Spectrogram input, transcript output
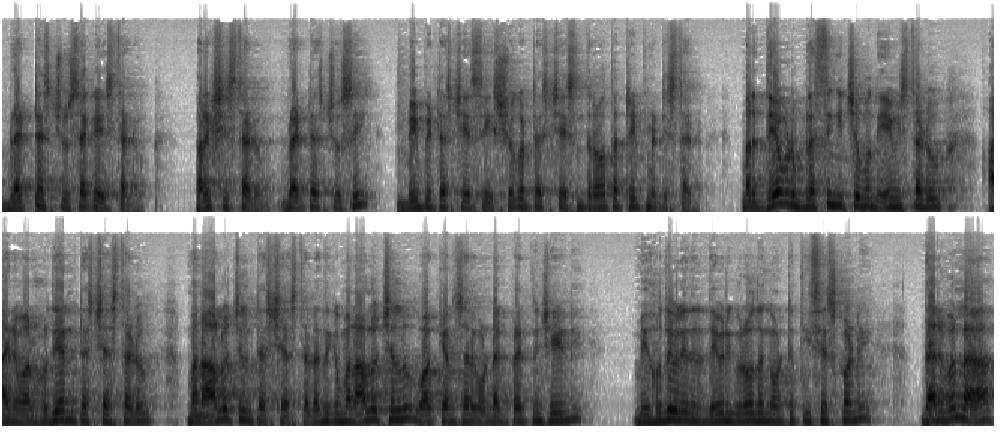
బ్లడ్ టెస్ట్ చూశాక ఇస్తాడు. పరీక్షిస్తాడు. బ్లడ్ టెస్ట్ చూసి బీపీ టెస్ట్ చేసి షుగర్ టెస్ట్ చేసిన తర్వాత ట్రీట్మెంట్ ఇస్తాడు. మరి దేవుడు బ్లెస్సింగ్ ఇచ్చే ముందు ఏమి ఇస్తాడు ఆయన వాళ్ళ హృదయాన్ని టెస్ట్ చేస్తాడు మన ఆలోచనలు టెస్ట్ చేస్తాడు. అందుకే మన ఆలోచనలు వాక్యానుసారంగా ఉండడానికి ప్రయత్నం చేయండి. మీ హృదయం ఏదైనా దేవునికి విరోధంగా ఉంటే తీసేసుకోండి. దానివల్ల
